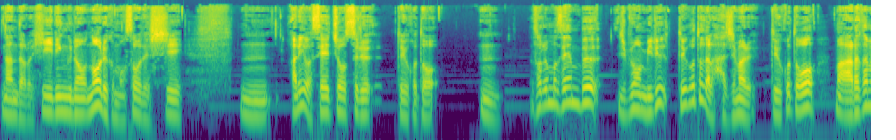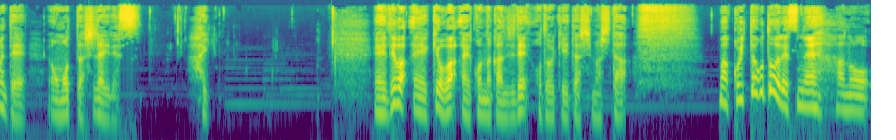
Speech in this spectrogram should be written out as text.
なんだろう、ヒーリングの能力もそうですし、うん、あるいは成長するということ、うん。それも全部自分を見るということから始まるということを、まあ、改めて思った次第です。はい。えー、では、えー、今日は、こんな感じでお届けいたしました。まあ、こういったことをですね、あの、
